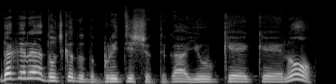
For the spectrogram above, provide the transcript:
だからどっちかというとブリティッシュっていうか UK 系の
